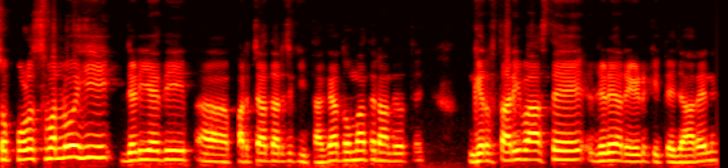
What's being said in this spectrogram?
ਸੋ ਪੁਲਿਸ ਵੱਲੋਂ ਹੀ ਜਿਹੜੀ ਇਹਦੀ ਪਰਚਾ ਦਰਜ ਕੀਤਾ ਗਿਆ ਦੋਵਾਂ ਧਿਰਾਂ ਦੇ ਉੱਤੇ। ਗ੍ਰਿਫਤਾਰੀ ਵਾਸਤੇ ਜਿਹੜੇ ਆ ਰੇਡ ਕੀਤੇ ਜਾ ਰਹੇ ਨੇ।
